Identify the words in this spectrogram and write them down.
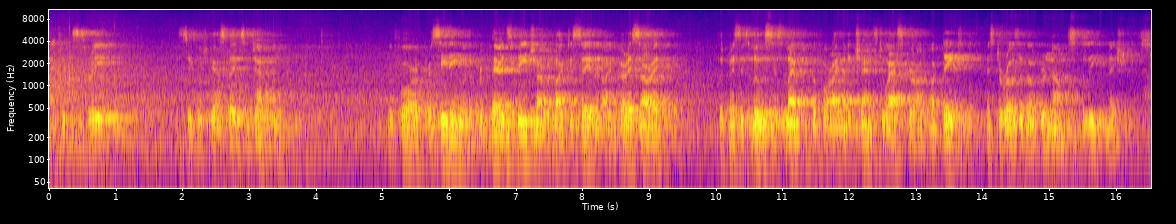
Thank you, Mrs. Reid. Distinguished guests, ladies and gentlemen. Before proceeding with a prepared speech, I would like to say that I'm very sorry that Mrs. Luce has left before I had a chance to ask her on what date Mr. Roosevelt renounced the League of Nations.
